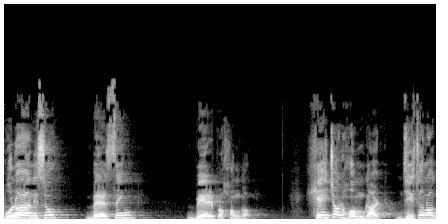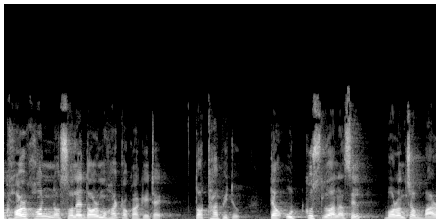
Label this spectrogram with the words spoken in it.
পুনৰ আনিছোঁ বেৰচিং বেৰ প্ৰসংগ সেইজন হোমগাৰ্ড যিজনৰ ঘৰখন নচলে দৰমহাৰ টকাকেইটাই। তথাপিতো তেওঁ উৎকোচ লোৱা নাছিল বৰঞ্চ বাৰ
